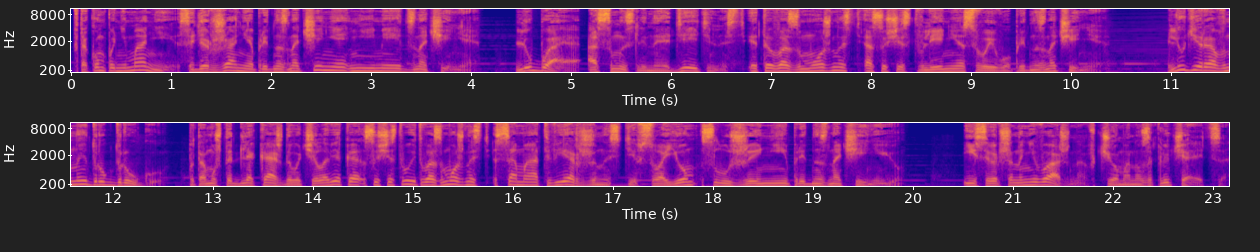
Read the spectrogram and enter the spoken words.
В таком понимании содержание предназначения не имеет значения. Любая осмысленная деятельность – это возможность осуществления своего предназначения. Люди равны друг другу, потому что для каждого человека существует возможность самоотверженности в своем служении предназначению. И совершенно неважно, в чем оно заключается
